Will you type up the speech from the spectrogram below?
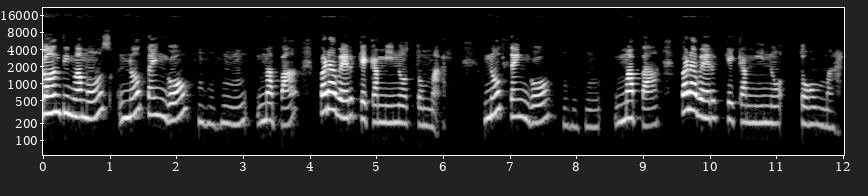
Continuamos, no tengo mapa para ver qué camino tomar. No tengo mapa para ver qué camino tomar.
